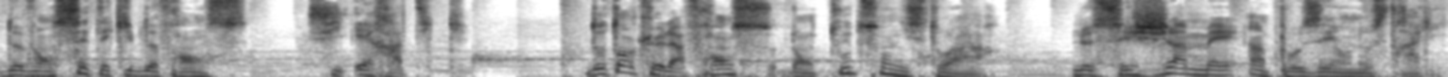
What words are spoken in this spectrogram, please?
devant cette équipe de France, si erratique. D'autant que la France, dans toute son histoire, ne s'est jamais imposée en Australie.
